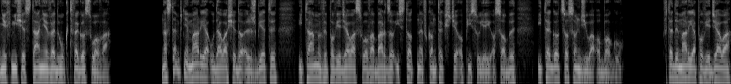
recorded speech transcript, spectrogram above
niech mi się stanie według Twego słowa. Następnie Maria udała się do Elżbiety i tam wypowiedziała słowa bardzo istotne w kontekście opisu jej osoby i tego, co sądziła o Bogu. Wtedy Maria powiedziała:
